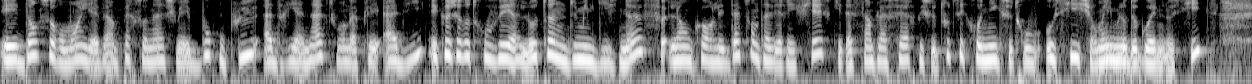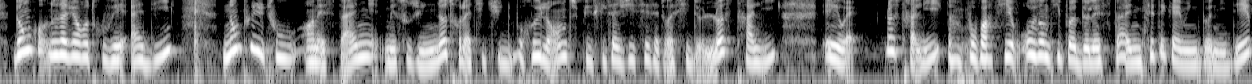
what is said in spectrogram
Et dans ce roman, il y avait un personnage qui m'avait beaucoup plu, Adriana, que tout le monde appelait Adi, et que j'ai retrouvé à l'automne 2019. Là encore, les dates sont à vérifier ce qui était simple à faire puisque toutes ces chroniques se trouvent aussi sur Mémelo de Gwen, le site. Donc nous avions retrouvé Adi, non plus du tout en Espagne, mais sous une autre latitude brûlante, puisqu'il s'agissait cette fois-ci de l'Australie. Et ouais, l'Australie. Pour partir aux antipodes de l'Espagne, c'était quand même une bonne idée,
